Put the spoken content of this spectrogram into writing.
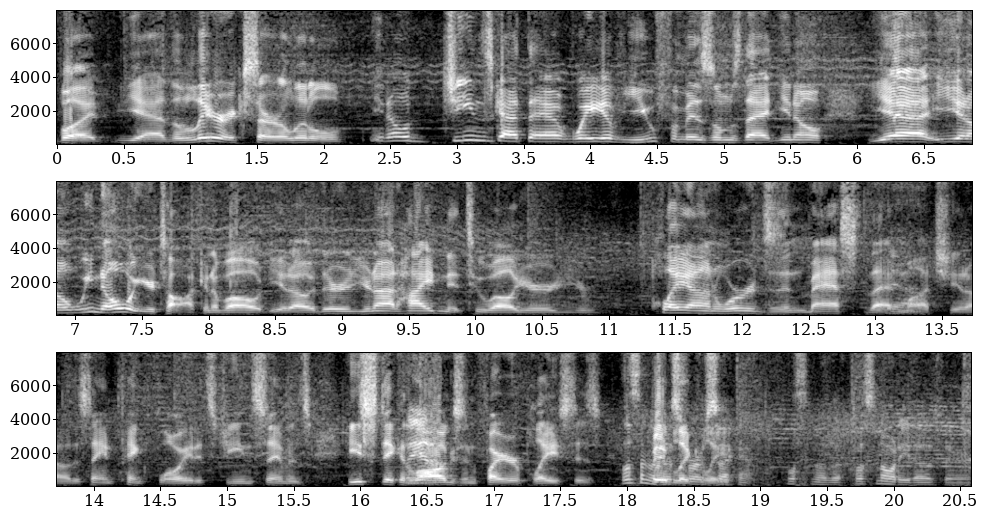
But yeah, the lyrics are a little, you know, Gene's got that way of euphemisms that, you know, yeah, you know, we know what you're talking about. You know, there you're not hiding it too well. Your your play on words isn't masked that Yeah. much. You know, this ain't Pink Floyd. It's Gene Simmons. He's sticking Yeah. logs in fireplaces. Listen to this for a second. Listen to the, listen to what he does here.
